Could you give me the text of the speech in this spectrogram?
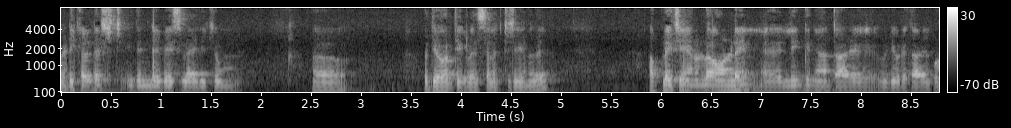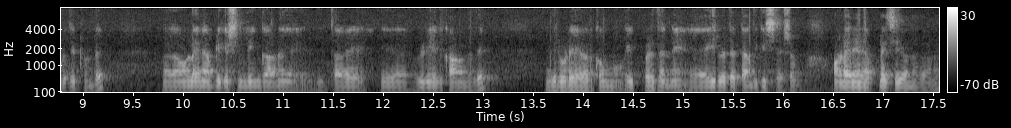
medical test ഇതിന്റെ ബേസിലായിരിക്കും ഉദ്യോഗാർത്ഥികളെ സെലക്ട് ചെയ്യുന്നത്. അപ്ലൈ ചെയ്യാനുള്ള ഓൺലൈൻ ലിങ്ക് ഞാൻ താഴെ വീഡിയോയുടെ താഴെ കൊടുത്തിട്ടുണ്ട്. ഓൺലൈൻ ആപ്ലിക്കേഷൻ ലിങ്കാണ് താഴെ വീഡിയോയിൽ കാണുന്നത്. ഇതിലൂടെ അവർക്കും ഇപ്പോൾ തന്നെ ഇരുപത്തെട്ടാം തീയതിക്ക് ശേഷം ഓൺലൈനായി അപ്ലൈ ചെയ്യാവുന്നതാണ്.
